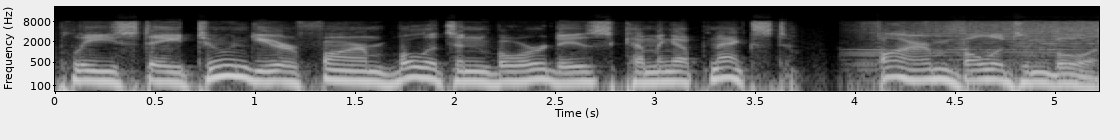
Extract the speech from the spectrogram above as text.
Please stay tuned. Your farm bulletin board is coming up next. Farm Bulletin Board.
